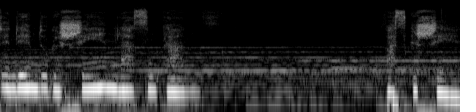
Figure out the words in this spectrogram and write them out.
und in dem du geschehen lassen kannst, was geschehen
